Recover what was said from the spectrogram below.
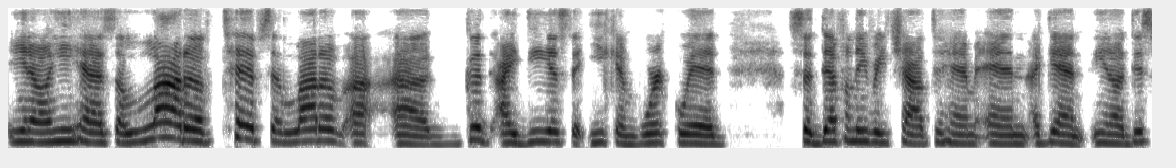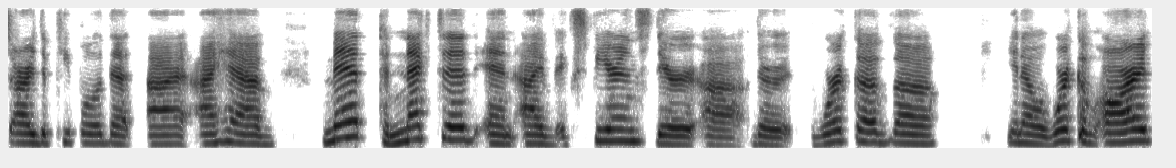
You know, he has a lot of tips and a lot of uh, uh, good ideas that you can work with. So definitely reach out to him. And again, you know, these are the people that I, I have met, connected, and I've experienced their uh, their work of uh, you know work of art.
